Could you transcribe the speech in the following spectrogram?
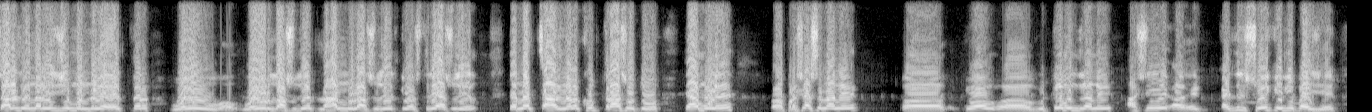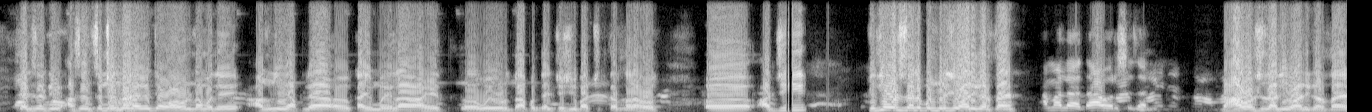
चालत येणारी जी मंडळी आहेत तर वयो वयोवृद्ध असू देत लहान मुलं असू देत किंवा स्त्री असू देत त्यांना चालण्याला खूप त्रास होतो. त्यामुळे प्रशासनाने किंवा विठ्ठल मंदिराने अशी एक काहीतरी सोय केली पाहिजे. त्याच्यासाठी असं यांचं म्हणणं वाळवंटामध्ये अजूनही आपल्या काही महिला आहेत वयोवृद्ध. आपण त्यांच्याशी बातचीत करणार आहोत. आजी किती वर्ष झाले पंढरीची वारी करताय? आम्हाला दहा वर्ष झाली. दहा वर्ष झाली वारी करताय.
